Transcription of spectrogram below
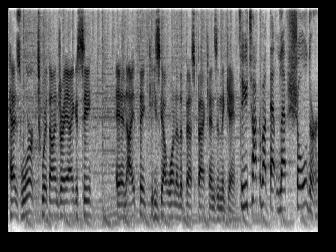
has worked with Andre Agassi, and I think he's got one of the best backhands in the game. So you talk about that left shoulder,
